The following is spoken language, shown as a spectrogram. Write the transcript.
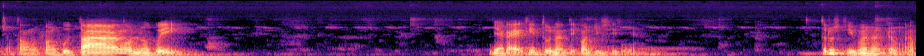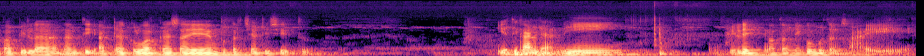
atau penghutang ngono kuwi Ya kayak gitu nanti kondisinya. Terus gimana dong apabila nanti ada keluarga saya yang bekerja di situ? Ya dikandani. Pilih ngoten niku mboten saya.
